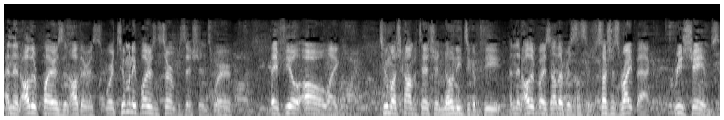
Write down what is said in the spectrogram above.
and then other players in others. Where too many players in certain positions where they feel oh like too much competition, no need to compete, and then other players in other positions, such as right back Reece James,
